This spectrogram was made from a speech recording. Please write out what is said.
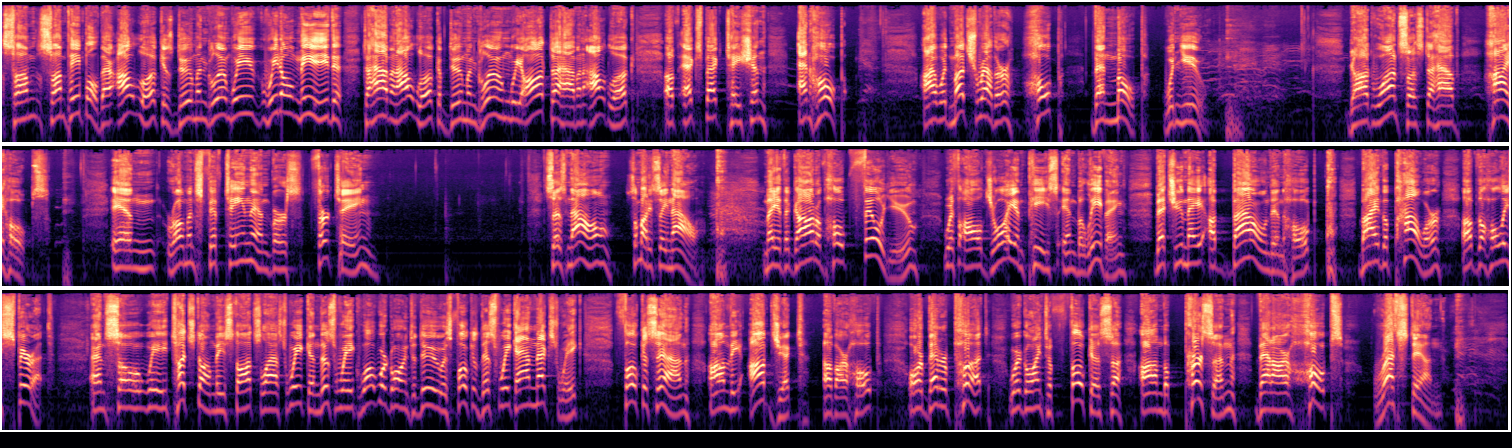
some, some people, their outlook is doom and gloom. We, we don't need to have an outlook of doom and gloom. We ought to have an outlook of expectation and hope. I would much rather hope than mope, wouldn't you? God wants us to have high hopes. In Romans 15 and verse 13, says, Now, somebody say now. May the God of hope fill you with all joy and peace in believing, that you may abound in hope by the power of the Holy Spirit. And so we touched on these thoughts last week, and this week, what we're going to do is focus this week and next week, focus in on the object of our hope or better put, we're going to focus uh, on the person that our hopes rest in.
